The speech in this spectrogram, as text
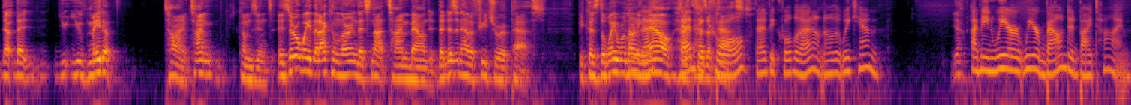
That that you, you've made up time. Time comes in. Is there a way that I can learn that's not time bounded? That doesn't have a future or a past? Because the way we're Oh, learning that- now has, that'd has be a cool. past. That'd be cool, but I don't know that we can. Yeah. I mean, we are we are bounded by time.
